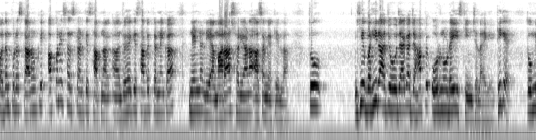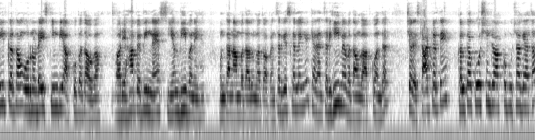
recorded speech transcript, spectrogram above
पद्म पुरस्कारों के अपने संस्करण की स्थापना जो है कि स्थापित करने का निर्णय लिया महाराष्ट्र, हरियाणा, असम या केरला। तो ये वही राज्य हो जाएगा जहाँ पे ओरनोडई स्कीम चलाई गई, ठीक है? तो उम्मीद करता हूँ और नोडई स्कीम भी आपको पता होगा, और यहाँ पे भी नए सीएम भी बने हैं। उनका नाम बता दूँगा तो आप आंसर गेस कर लेंगे। क्या आंसर ही मैं बताऊँगा आपको अंदर। चलिए स्टार्ट करते हैं। कल का क्वेश्चन जो आपको पूछा गया था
